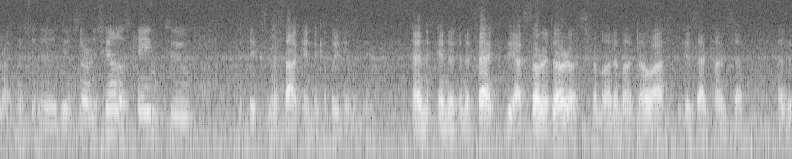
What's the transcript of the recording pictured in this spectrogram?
Right. uh, uh, the Asar came to to the complete human being. And in, in effect, the Asoradoros from Adam ad Noah is that concept, and the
